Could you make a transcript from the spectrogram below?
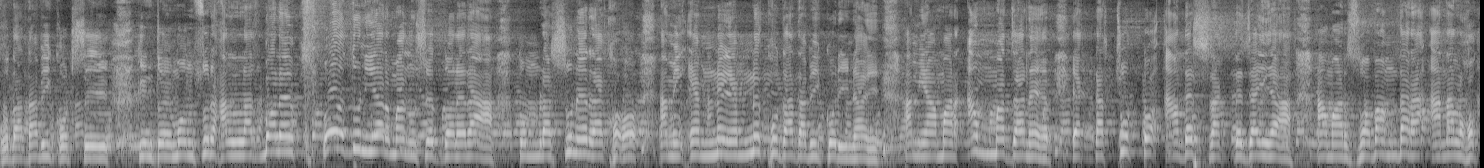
খোদা দাবি করছে। কিন্তু ওই মনসুর হাল্লাস বলে, ও দুনিয়ার মানুষের দলেরা, তোমরা শুনে রাখো, আমি এমনে এমনে খোদা দাবি করি নাই। আমি আমার আম্মা জানের একটা ছোট্ট আদেশ রাখতে যাইয়া, আমার জবান দ্বারা আনাল হক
